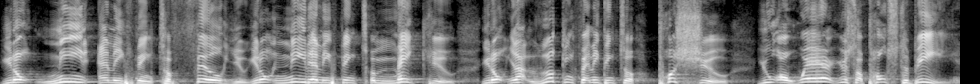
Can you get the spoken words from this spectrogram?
You don't need anything to fill you. You don't need anything to make you. You don't, you're not looking for anything to push you. You are where you're supposed to be.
